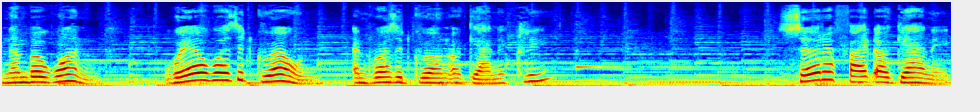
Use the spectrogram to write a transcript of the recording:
Number 1. Where was it grown and was it grown organically? Certified organic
